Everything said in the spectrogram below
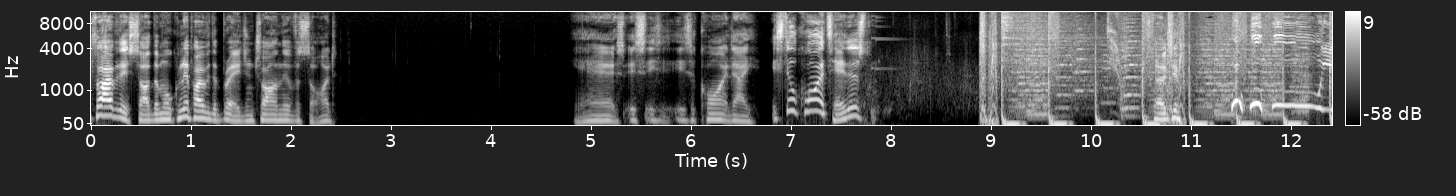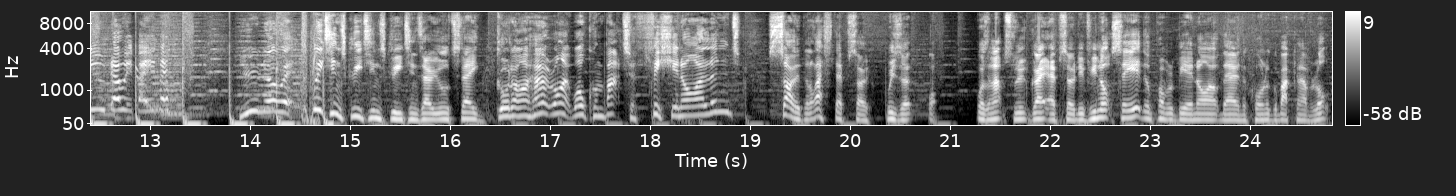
Try over this side, then we'll nip over the bridge and try on the other side. Yeah, it's, it's, it's, it's a quiet day. It's still quiet here. There's... Sturgeon. You know it, baby. You know it. Greetings, greetings, greetings. How are you all today? Good, I hope. Right, welcome back to Fishing Island. So, the last episode was a... Well, was an absolute great episode. If you not see it, there'll probably be an eye up there in the corner. Go back and have a look.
